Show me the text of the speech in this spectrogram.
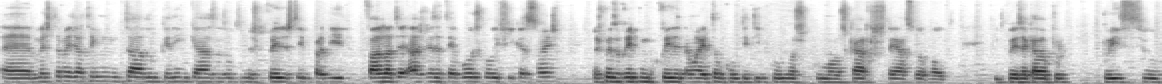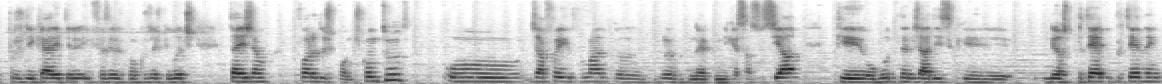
uh, mas também já tenho notado um bocadinho que nas últimas corridas tem perdido, faz até, às vezes até boas qualificações, mas depois o ritmo de corrida não é tão competitivo como os, como os carros têm à sua volta e depois acaba por, por isso prejudicar e, ter, e fazer com que os dois pilotos estejam fora dos pontos. Contudo, o, já foi informado na comunicação social que o Butland já disse que eles pretendem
